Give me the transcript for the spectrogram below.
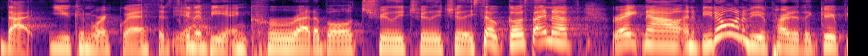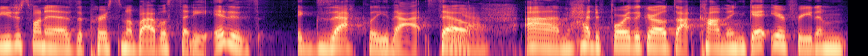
that you can work with. It's yeah. going to be incredible. Truly, truly, truly. So go sign up right now. And if you don't want to be a part of the group, you just want it as a personal Bible study, it is exactly that. So yeah. um, head to forthegirl.com and get your freedom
